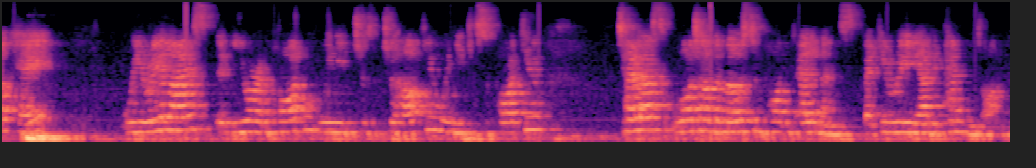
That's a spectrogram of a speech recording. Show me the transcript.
okay, we realize that you are important, we need to, to help you, we need to support you. Tell us what are the most important elements that you really are dependent on.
